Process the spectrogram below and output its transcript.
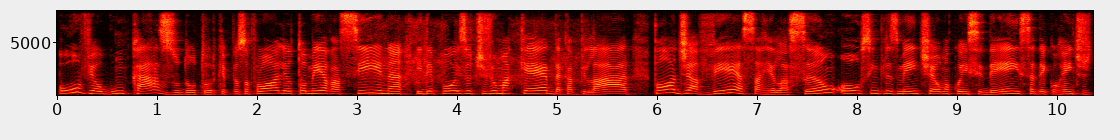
Houve algum caso, doutor, que a pessoa falou: olha, eu tomei a vacina e depois eu tive uma queda capilar. Pode haver essa relação ou simplesmente é uma coincidência decorrente de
